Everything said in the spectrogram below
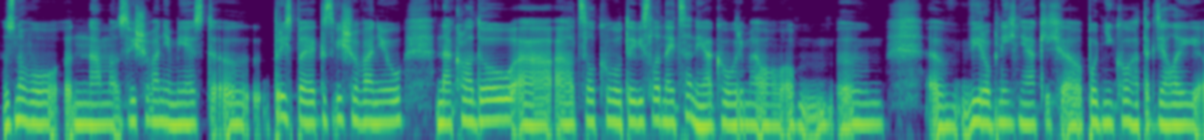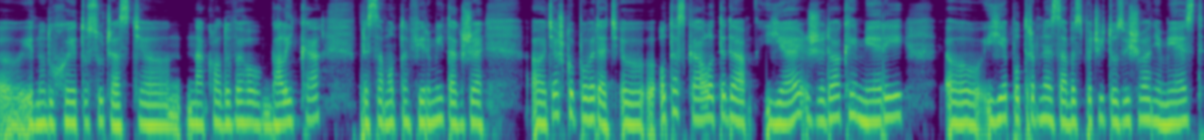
znovu nám zvyšovanie miest prispieje k zvyšovaniu nákladov a, a celkovo tej výslednej ceny, ako hovoríme o, o výrobných nejakých podnikoch a tak ďalej. Jednoducho je to súčasť nákladového balíka pre samotné firmy, takže ťažko povedať. Otázka ale teda je, že do akej miery je potrebné zabezpečiť to zvyšovanie miest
